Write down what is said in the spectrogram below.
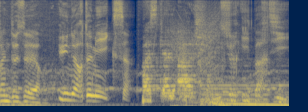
21h, 22h. Une heure de mix. Pascal H. Sur Hit Party.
